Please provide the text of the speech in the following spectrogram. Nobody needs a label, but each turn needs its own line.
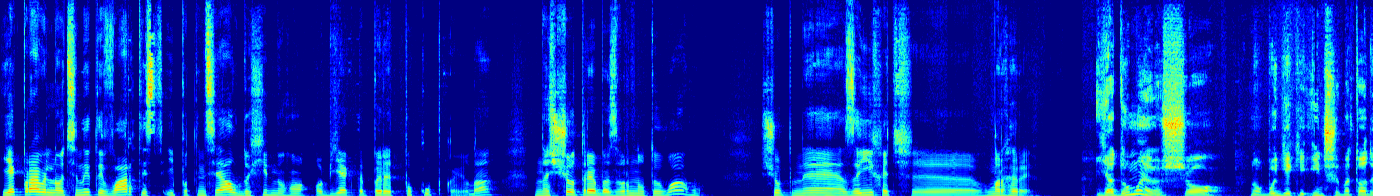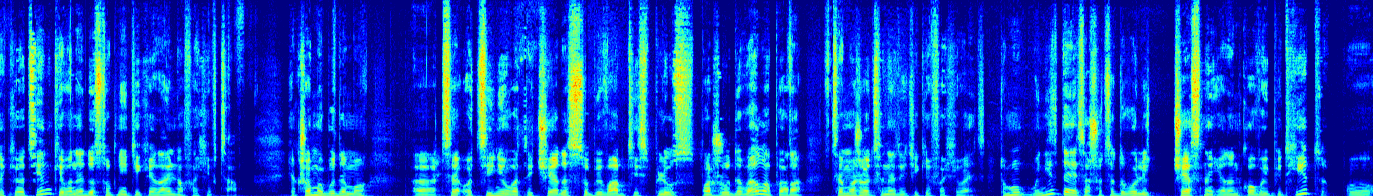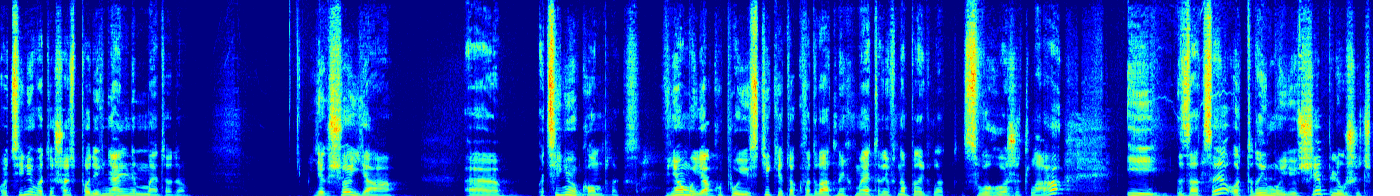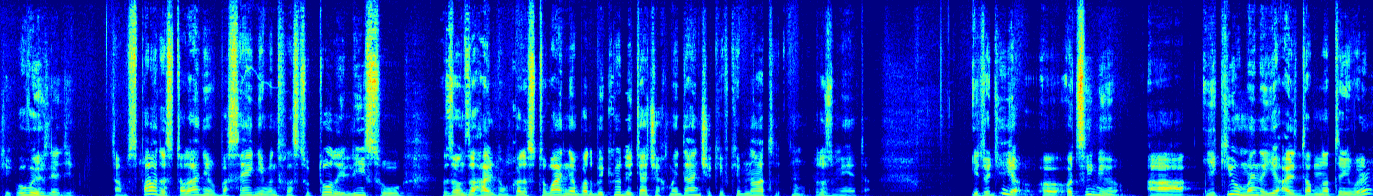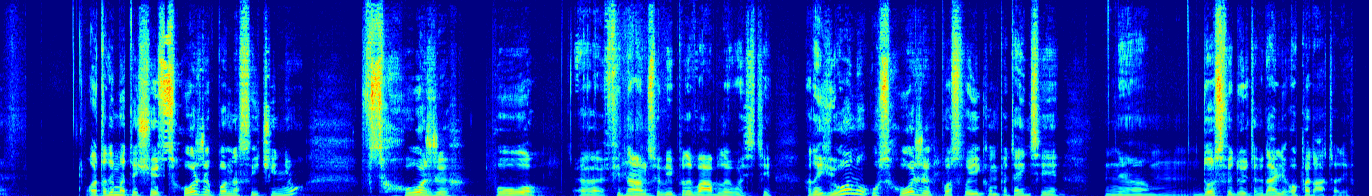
Як правильно оцінити вартість і потенціал дохідного об'єкта перед покупкою? Да? На що треба звернути увагу, щоб не заїхати е, в маргарин?
Я думаю, що ну, будь-які інші методики оцінки вони доступні тільки реально фахівцям. Якщо ми будемо е, це оцінювати через собівартість плюс маржу девелопера, це може оцінити тільки фахівець. Тому мені здається, що це доволі чесний і ринковий підхід е, оцінювати щось порівняльним методом. Якщо я е, оцінюю комплекс, в ньому я купую стільки-то квадратних метрів, наприклад, свого житла, і за це отримую ще плюшечки у вигляді там спа, ресторанів, басейнів, інфраструктури, лісу, зон загального користування, барбекю, дитячих майданчиків, кімнат. Ну, розумієте. І тоді я е, оцінюю, а які у мене є альтернативи отримати щось схоже по насиченню, в схожих по фінансовій привабливості регіону, у схожих по своїй компетенції, ем, досвіду і так далі операторів.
